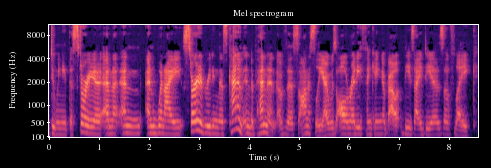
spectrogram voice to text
do we need this story and and and when i started reading this kind of independent of this honestly i was already thinking about these ideas of like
